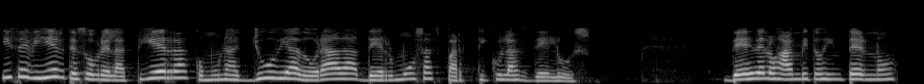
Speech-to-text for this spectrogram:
y se vierte sobre la tierra como una lluvia dorada de hermosas partículas de luz. Desde los ámbitos internos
